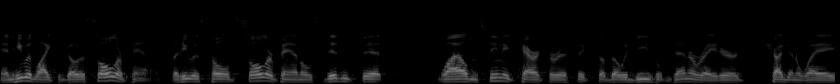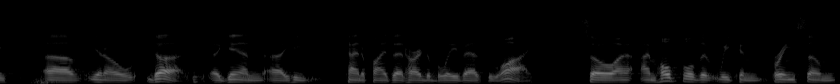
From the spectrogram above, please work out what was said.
and he would like to go to solar panels. But he was told solar panels didn't fit wild and scenic characteristics, although a diesel generator chugging away, uh, you know, does. Again, uh, he kind of finds that hard to believe, as do I. So I, I'm hopeful that we can bring some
